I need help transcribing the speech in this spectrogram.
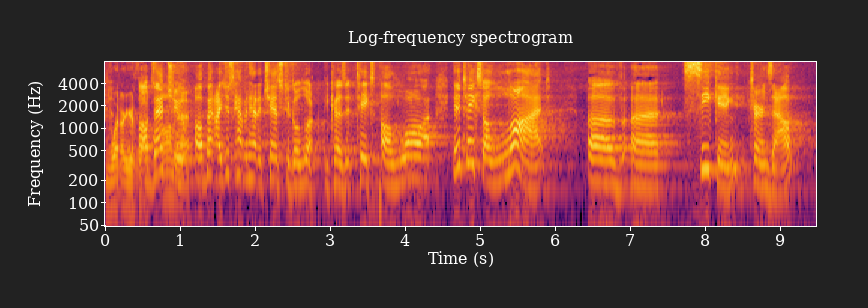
what are your thoughts I'll bet you, that? I'll bet I just haven't had a chance to go look because it takes a lot it takes a lot of uh, seeking, turns out,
